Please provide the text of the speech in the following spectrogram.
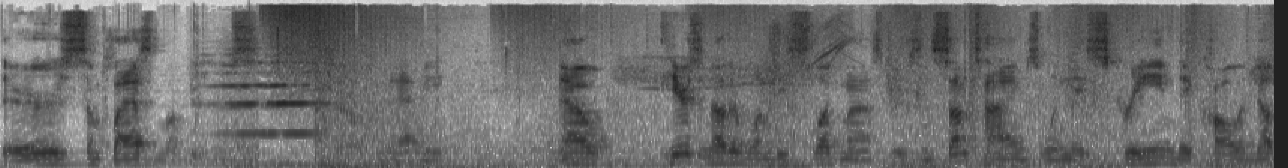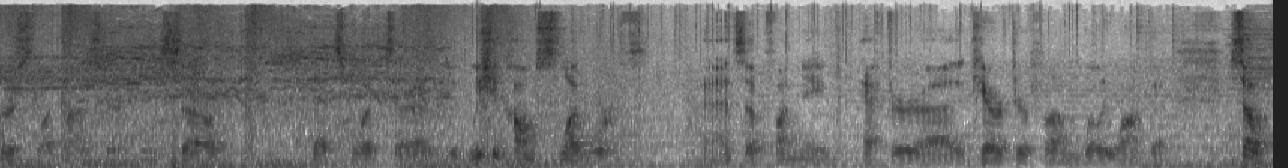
there's some plasma beams coming at me. Now, here's another one of these slug monsters, and sometimes when they scream, they call another slug monster, and so that's what uh, we should call him Slugworth. That's a fun name after uh, the character from Willy Wonka. So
